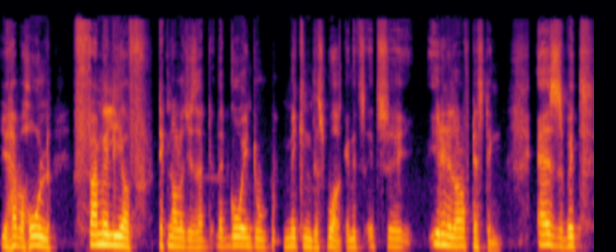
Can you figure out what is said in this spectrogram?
you have a whole family of technologies that that go into making this work. And it's it's uh, you need a lot of testing as with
